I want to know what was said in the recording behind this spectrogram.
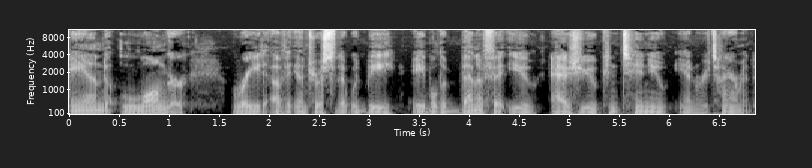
and longer rate of interest that would be able to benefit you as you continue in retirement.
